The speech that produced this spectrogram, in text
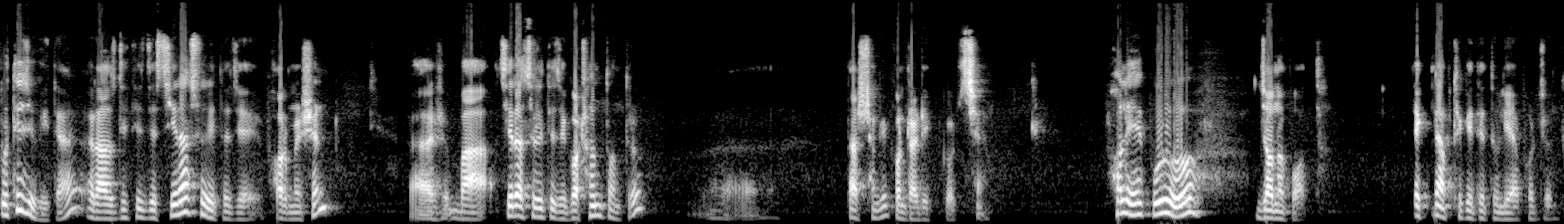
প্রতিযোগিতা, রাজনীতির যে চিরাচরিত যে ফরমেশন বা চিরাচরিত যে গঠনতন্ত্র তার সঙ্গে কন্ট্রাডিক্ট করছে। ফলে পুরো জনপথ টেকনাফ থেকে তেঁতুলিয়া পর্যন্ত,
